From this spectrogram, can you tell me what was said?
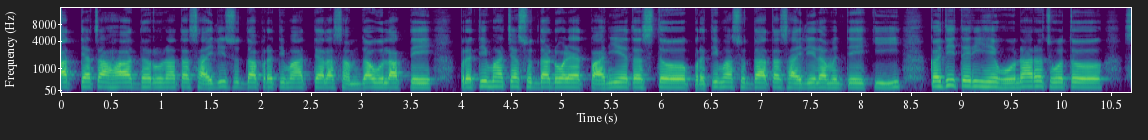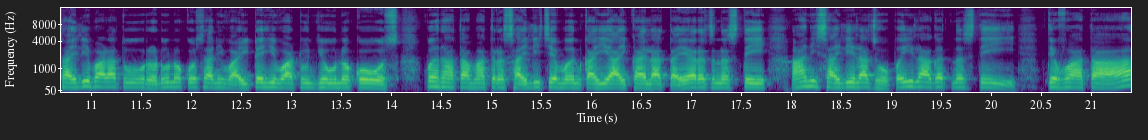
आत्याचा हात धरून आता सायलीसुद्धा प्रतिमा आत्याला समजावू लागते. प्रतिमाच्या सुद्धा डोळ्यात पाणी येत असतं. प्रतिमासुद्धा आता सायलीला म्हणते की कधीतरी हे होणारच होतं. सायली बाळा तू रडू नकोस आणि वाईटही वाटून घेऊ नकोस. पण आता मात्र सायलीचे मन काही ऐकायला तयारच नसते आणि सायलीला झोपही लागत नसते. तेव्हा आता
